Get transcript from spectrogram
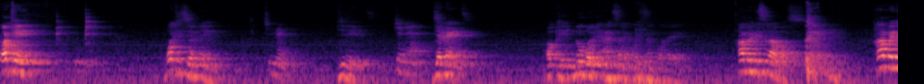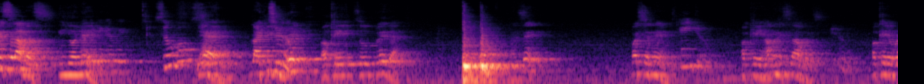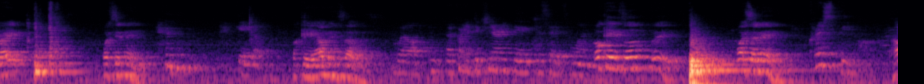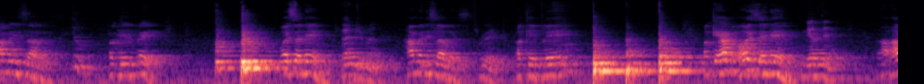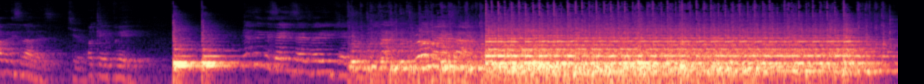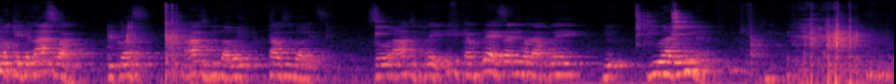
Okay. What is your name? Jeanette. Juliet. Jeanette. Janet. Okay, nobody answered the question for her. How many syllables? How many syllables in your name? Syllables? Yeah. Like if you Two. break. Okay, so play that. That's it. What's your name? Angel. Okay, how many syllables? Okay, right? What's your name? Gail. Okay, how many syllables? Well, according to dictionary, they just say it's one. Okay, so three. What's your name? Crispy. How many syllables? Two. Okay, play. What's your name? Benjamin, How many syllables? three. Okay, play. Okay, how, what's your name? Milton, How, how many syllables? two. Okay, play. Isn't this exercise very interesting? Roll by. Okay, the last one, because I have to give away thousand dollars. So I have to play. If you can play exactly what I play, you, you are the winner.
